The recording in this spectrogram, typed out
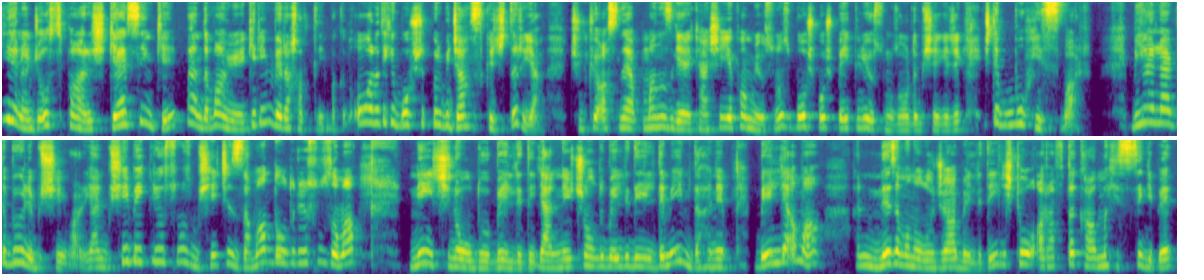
Bir an önce o sipariş gelsin ki ben de banyoya gireyim ve rahatlayayım. Bakın o aradaki boşluk böyle bir can sıkıcıdır ya. Çünkü aslında yapmanız gereken şeyi yapamıyorsunuz. Boş boş bekliyorsunuz orada bir şey gelecek. İşte bu his var. Bir yerlerde böyle bir şey var. Yani bir şey bekliyorsunuz, bir şey için zaman dolduruyorsunuz ama ne için olduğu belli değil. Yani ne için olduğu belli değil demeyeyim de hani belli ama hani ne zaman olacağı belli değil. İşte o arafta kalma hissi gibi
